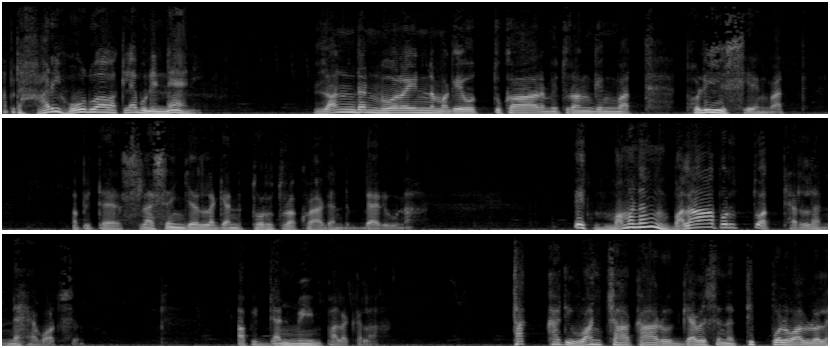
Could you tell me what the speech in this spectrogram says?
අපිට හරි හෝඩුවාවක් ලැබුණේ නෑනේ. ලන්ඩන් නුවරඉන්න මගේ ඔත්තුකාර මිතුරන්ගෙන්වත් පොලිසියෙන්වත් අපිට ස්ලැසෙන්ජර්ල ගැන තොරතුරක් හොයාගන්න බැරි වුණා. ඒත් මමනං බලාපොරොත්තුවත් හැරල නැහැවොත්සන්. අපි දැන්වීම් පල කලා. තක්කඩි වංචාකාරු ගැවසෙන තිප්පොළවල් වල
